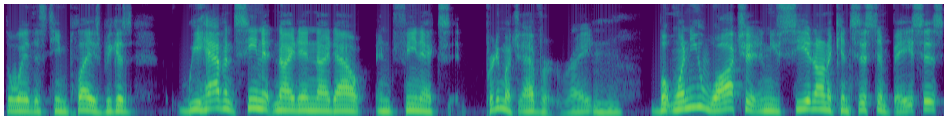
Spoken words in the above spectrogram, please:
the way this team plays because we haven't seen it night in, night out in Phoenix pretty much ever, right? Mm-hmm. But when you watch it and you see it on a consistent basis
